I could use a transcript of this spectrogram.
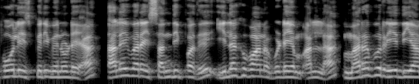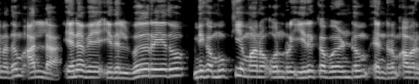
போலீஸ் போலீஸ் பிரிவினுடைய தலைவரை சந்திப்பது இலகுவான விடயம் அல்ல மரபு ரீதியானதும் அல்ல. எனவே இதில் வேறேதோ மிக முக்கியமான ஒன்று இருக்க வேண்டும் என்றும் அவர்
